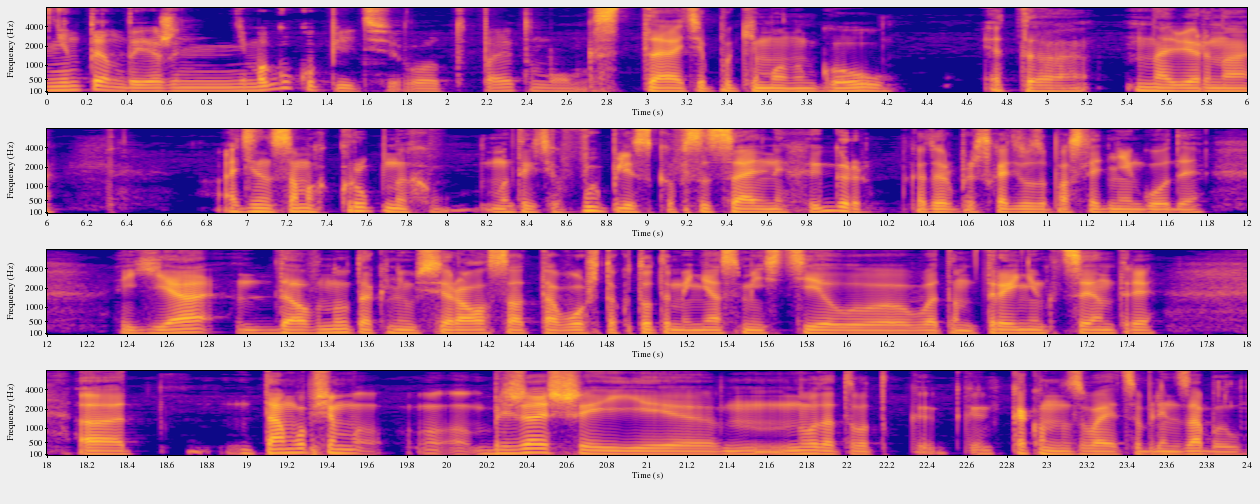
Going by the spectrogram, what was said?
Nintendo я же не могу купить, вот, поэтому... Кстати, Pokemon Go — это, наверное, один из самых крупных вот этих выплесков социальных игр, который происходил за последние годы. Я давно так не усирался от того, что кто-то меня сместил э, в этом тренинг-центре. Э, Там, в общем, э, ближайший, э, ну вот это вот, как он называется, блин, забыл.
